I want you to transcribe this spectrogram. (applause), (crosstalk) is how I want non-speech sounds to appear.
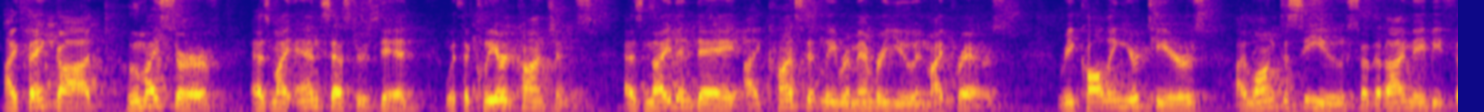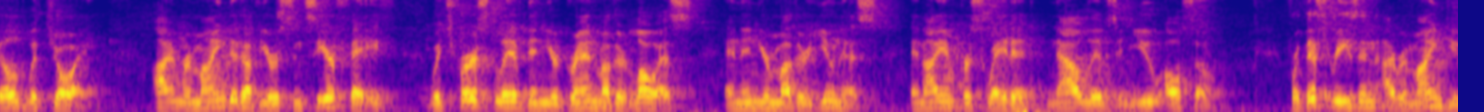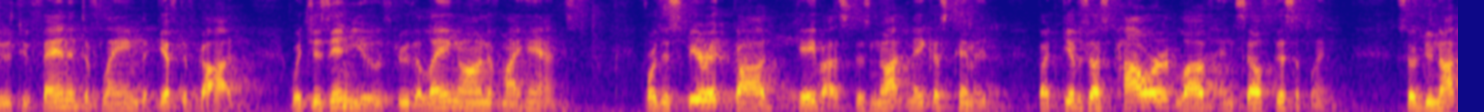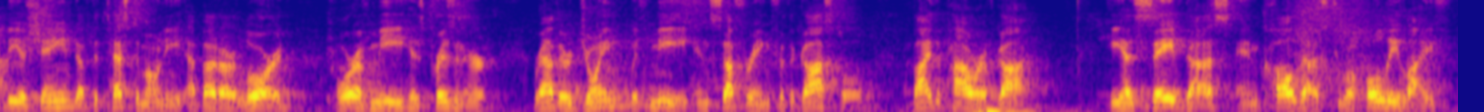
I thank God, whom I serve, as my ancestors did, with a clear conscience. As night and day, I constantly remember you in my prayers, recalling your tears I long to see you so that I may be filled with joy. I am reminded of your sincere faith, which first lived in your grandmother Lois and in your mother Eunice, and I am persuaded now lives in you also. For this reason, I remind you to fan into flame the gift of God, which is in you through the laying on of my hands. For the Spirit God gave us does not make us timid but gives us power, love, and self discipline. So do not be ashamed of the testimony about our Lord or of me, his prisoner. Rather, join with me in suffering for the gospel by the power of God. He has saved us and called us to a holy life,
